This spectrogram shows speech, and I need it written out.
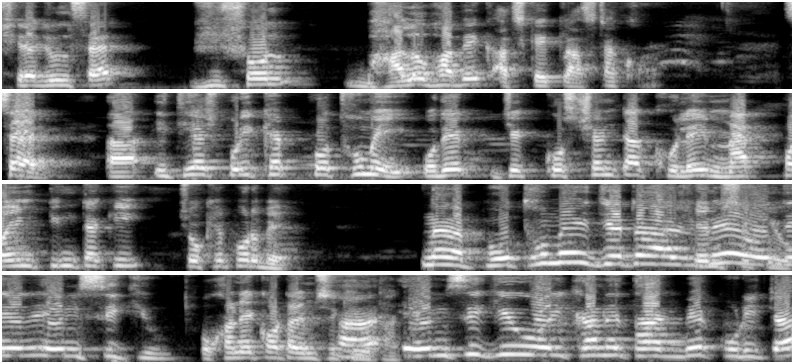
সিরাজুল স্যার ভীষণ ভালোভাবে আজকে ক্লাসটা করো। স্যার ইতিহাস পরীক্ষায় প্রথমেই ওদের যে কোশ্চেনটা খুলে ম্যাপ পয়েন্টিংটা কি চোখে পড়বে? না না প্রথমেই যেটা আসবে ওদের এমসিকিউ ওখানে কটা এমসিকিউ থাকে? এমসিকিউ ওইখানে থাকবে কুড়িটা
